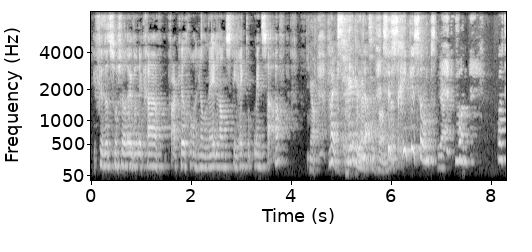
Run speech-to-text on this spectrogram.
Ik vind het soms wel leuk, want ik ga vaak heel gewoon heel Nederlands direct op mensen af. Ja, Maar ik Schrikken schrik mensen van, Ze schrikken soms Ja. van. Wat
